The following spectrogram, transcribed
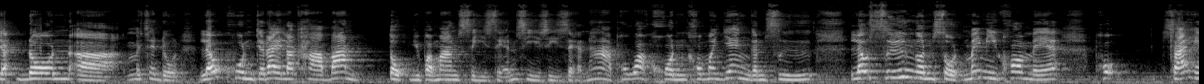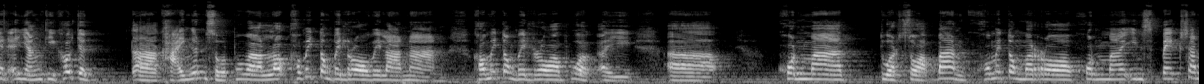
จะโดนอ่าไม่ใช่โดน แล้วคุณจะได้ราคาบ้านตกอยู่ประมาณ4ี่แสนสี่สี่แสนห้าเพราะว่าคนเขามาแย่งกันซื้อ แล้วซื้อเงินสดไม่มีข้อแม้ เพราะสาเหตุไอ้ยังที่เขาจะาขายเงินสด เพราะว่าเขาไม่ต้องไปรอเวลานาน เขาไม่ต้องไปรอพวกไออคนมา ตรวจสอบบ้านเขาไม่ต้องมารอคนมาอินสเป t ชัน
